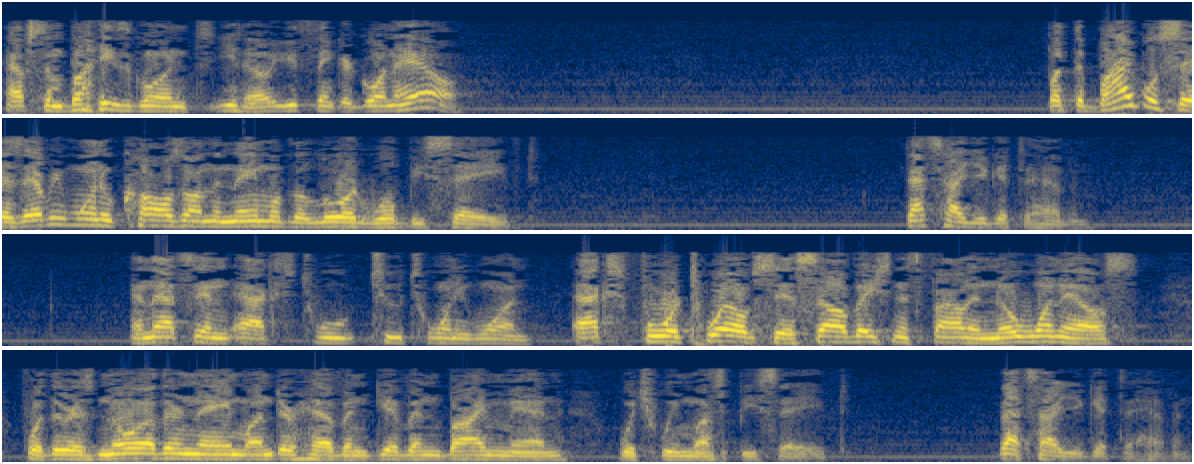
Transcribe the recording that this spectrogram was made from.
have some buddies going, you know, you think are going to hell. But the Bible says everyone who calls on the name of the Lord will be saved. That's how you get to heaven. And that's in Acts 2.21. Acts 4.12 says, Salvation is found in no one else, for there is no other name under heaven given by men which we must be saved. That's how you get to heaven.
